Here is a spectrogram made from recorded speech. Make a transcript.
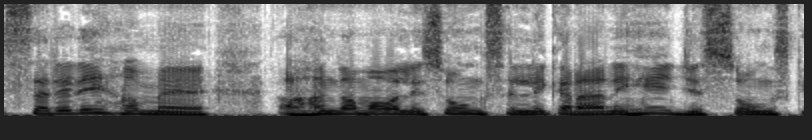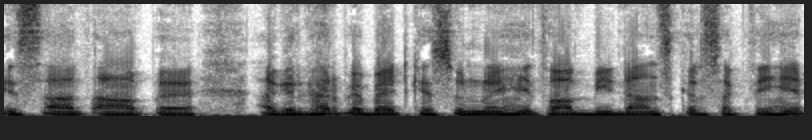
सैटरडे हम हंगामा वाले सॉन्ग्स लेकर आ रहे हैं, जिस सॉन्ग्स के साथ आप अगर घर पे बैठ के सुन रहे हैं तो आप भी डांस कर सकते हैं।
